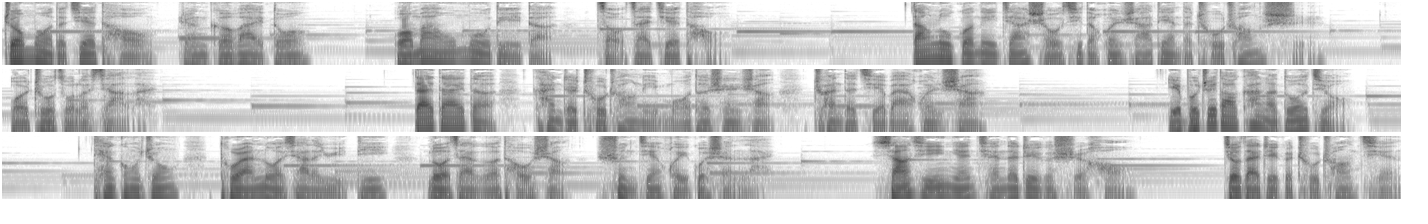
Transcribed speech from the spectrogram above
周末的街头人格外多，我漫无目的的走在街头。当路过那家熟悉的婚纱店的橱窗时，我驻足了下来，呆呆的看着橱窗里模特身上穿的洁白婚纱。也不知道看了多久，天空中突然落下的雨滴落在额头上，瞬间回过神来，想起一年前的这个时候，就在这个橱窗前。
